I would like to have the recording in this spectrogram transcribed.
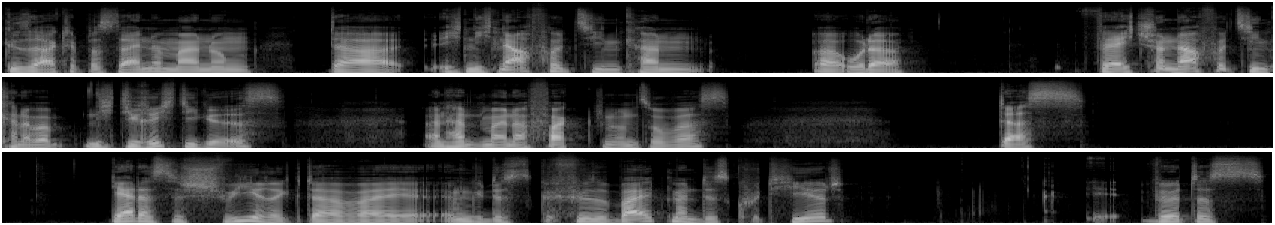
gesagt habe, dass seine Meinung da ich nicht nachvollziehen kann äh, oder vielleicht schon nachvollziehen kann, aber nicht die richtige ist, anhand meiner Fakten und sowas. Das, ja, das ist schwierig da, weil irgendwie das Gefühl, sobald man diskutiert, äh, wird es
